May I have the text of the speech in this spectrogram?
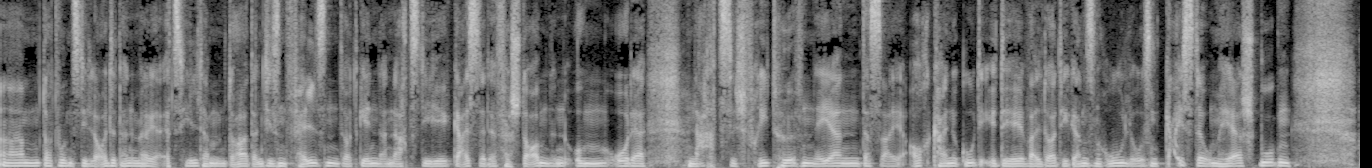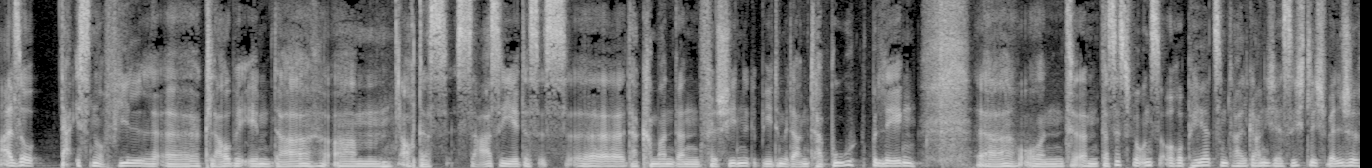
Ähm, dort, wo uns die Leute dann immer erzählt haben, dort an diesen Felsen, dort gehen dann nachts die Geister der Verstorbenen um oder nachts sich Friedhöfen nähern. Das sei auch keine gute Idee, weil dort die ganzen ruhelosen Geister umherspuken. Also da ist noch viel äh, Glaube eben da. Ähm, auch das Sasi, das ist, äh, da kann man dann verschiedene Gebiete mit einem Tabu belegen. Ja, und ähm, das ist für uns Europäer zum Teil gar nicht ersichtlich, welche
